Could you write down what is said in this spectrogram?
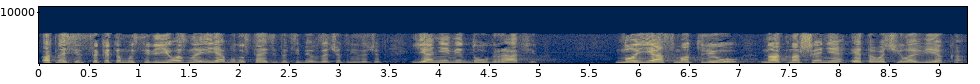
относиться к этому серьезно, и я буду ставить это тебе в зачет и не зачет. Я не веду график, но я смотрю на отношение этого человека.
